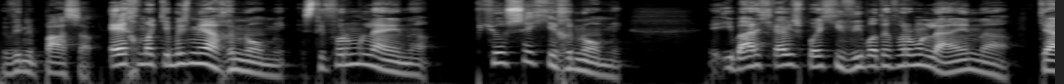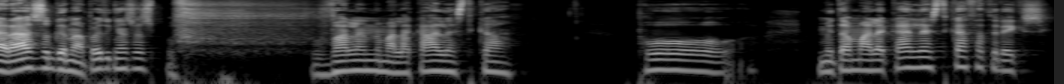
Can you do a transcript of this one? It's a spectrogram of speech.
δίνει πάσα; Έχουμε κι εμείς μια γνώμη. Στη Φόρμουλα 1, ποιος έχει γνώμη; Ε, υπάρχει κάποιος που έχει δει ποτέ Φόρμουλα 1 και αράζει τον καναπέ του και να σας. Βάλανε μαλακά ελαστικά. Πω. Με τα μαλακά ελαστικά θα τρέξει.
